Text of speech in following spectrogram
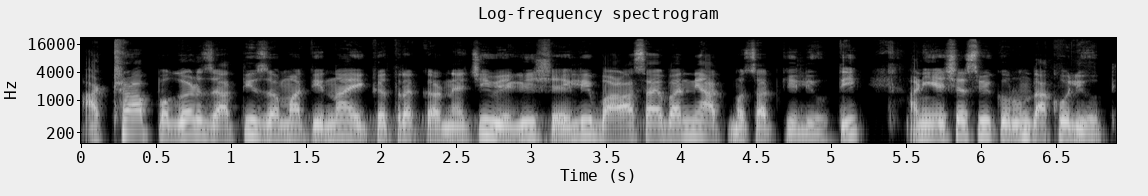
अठरा पगड जाती जमातींना एकत्र करण्याची वेगळी शैली बाळासाहेबांनी आत्मसात केली होती आणि यशस्वी करून दाखवली होती.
